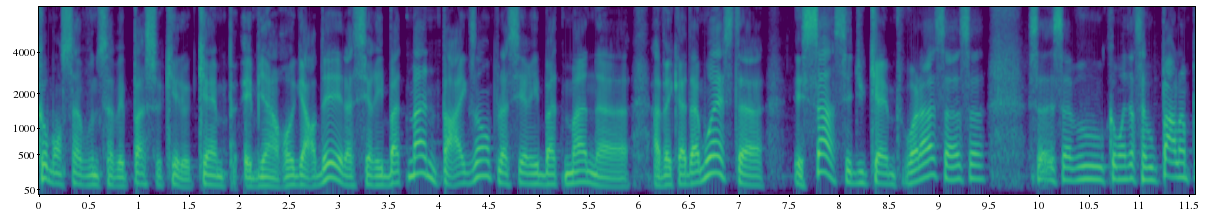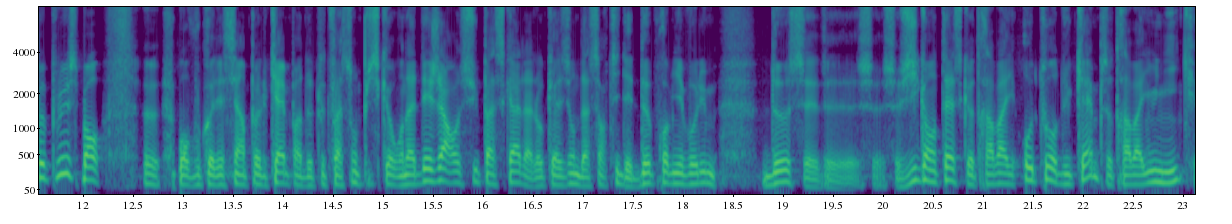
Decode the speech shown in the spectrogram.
Comment ça, vous ne savez pas ce qu'est le camp Eh bien, regardez la série Batman, par exemple, la série Batman euh, avec Adam West. euh, et ça, c'est du camp. Voilà, ça, ça, ça, vous, comment dire, ça vous parle un peu plus? Bon, euh, bon, vous connaissez un peu le camp hein, de toute façon, puisqu'on a déjà reçu Pascal à l'occasion de la sortie des deux premiers volumes de ce, ce- gigantesque travail autour du camp, ce travail unique,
